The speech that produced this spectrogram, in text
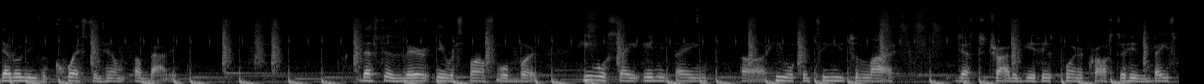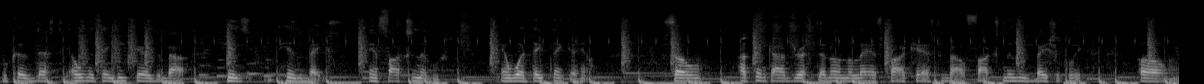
They don't even question him about it. That's just very irresponsible. But he will say anything. Uh, he will continue to lie just to try to get his point across to his base because that's the only thing he cares about his his base and Fox News and what they think of him. So I think I addressed that on the last podcast about Fox News basically um,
